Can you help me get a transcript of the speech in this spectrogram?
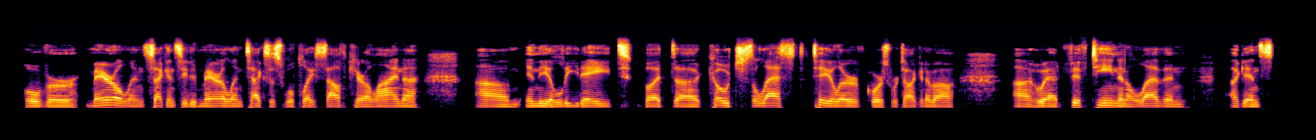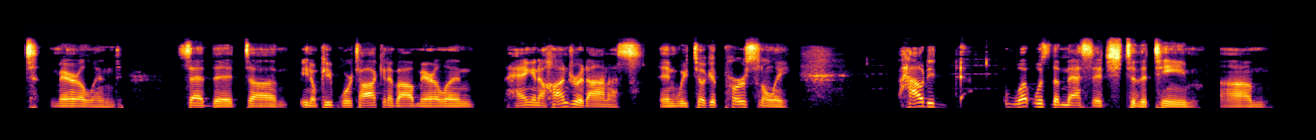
over Maryland, second seeded Maryland. Texas will play South Carolina um, in the Elite Eight. But uh, Coach Celeste Taylor, of course, we're talking about, uh, who had 15 and 11 against Maryland, said that um, you know people were talking about Maryland hanging a 100 on us, and we took it personally. How did? What was the message to the team? Um,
